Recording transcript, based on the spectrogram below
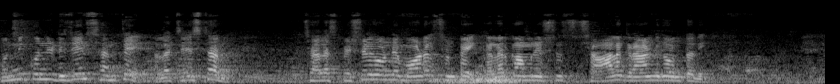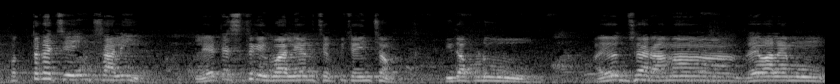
కొన్ని కొన్ని డిజైన్స్ అంతే అలా చేస్తారు. చాలా స్పెషల్గా ఉండే మోడల్స్ ఉంటాయి. కలర్ కాంబినేషన్స్ చాలా గ్రాండ్గా ఉంటుంది. కొత్తగా చేయించాలి లేటెస్ట్గా ఇవ్వాలి అని చెప్పి చేయించాం. ఇది అప్పుడు అయోధ్య రామ దేవాలయము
